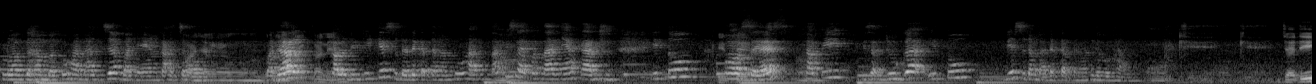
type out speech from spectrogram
Keluarga hamba Tuhan aja banyak yang kacau. Banyak yang Padahal ya. kalau dipikir sudah dekat dengan Tuhan, tapi Hmm. saya pertanyakan itu Gitu. proses, Hmm. tapi bisa juga itu dia sudah nggak dekat dengan Tuhan. Oke, oke. Jadi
